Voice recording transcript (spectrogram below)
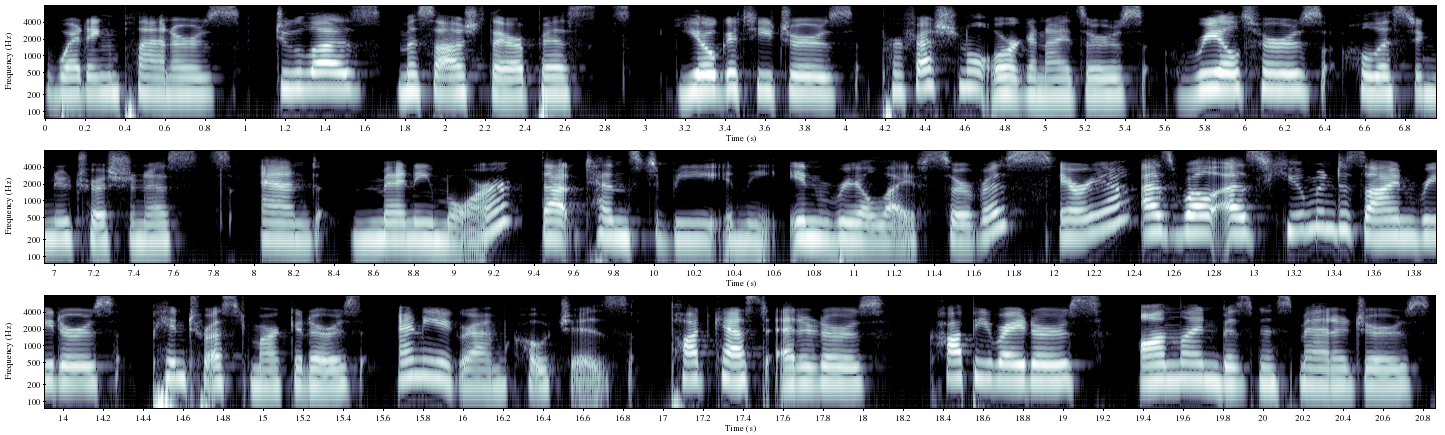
wedding planners, doulas, massage therapists, yoga teachers, professional organizers, realtors, holistic nutritionists, and many more. That tends to be in the in real life service area, as well as human design readers, Pinterest marketers, Enneagram coaches, podcast editors, copywriters, online business managers,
